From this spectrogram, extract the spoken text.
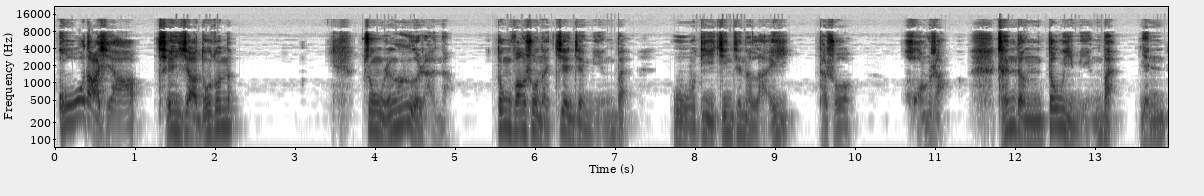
郭大侠天下独尊呢？众人愕然呢。东方朔呢，渐渐明白武帝今天的来意。他说：“皇上，臣等都已明白，您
